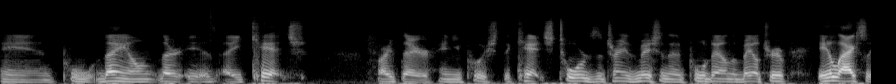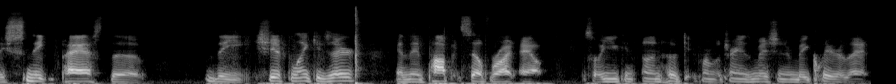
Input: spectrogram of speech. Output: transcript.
and pull down, there is a catch right there and you push the catch towards the transmission and pull down the bell trip, it'll actually sneak past the the shift linkage there and then pop itself right out. So you can unhook it from the transmission and be clear of that.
